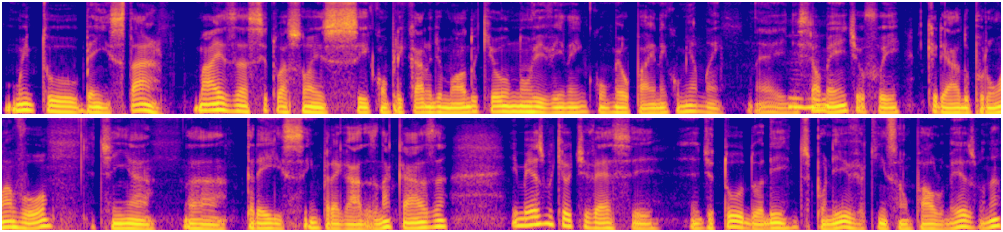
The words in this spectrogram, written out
muito bem-estar, mas as situações se complicaram de modo que eu não vivi nem com meu pai nem com minha mãe. né? Inicialmente eu fui criado por um avô que tinha ah, três empregadas na casa e mesmo que eu tivesse eh, de tudo ali disponível aqui em São Paulo mesmo, né?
